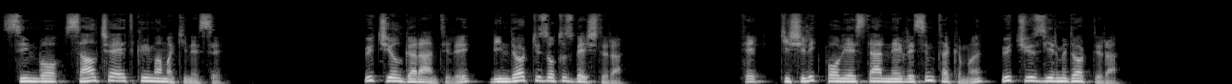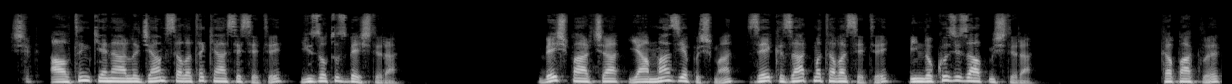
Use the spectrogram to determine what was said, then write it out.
Sinbo, salça et kıyma makinesi. 3 yıl garantili, 1435 lira. Tek kişilik polyester nevresim takımı, 324 lira. Şık, altın kenarlı cam salata kase seti, 135 lira. 5 parça, yanmaz yapışma, Z kızartma tava seti, 1960 lira. Kapaklı,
